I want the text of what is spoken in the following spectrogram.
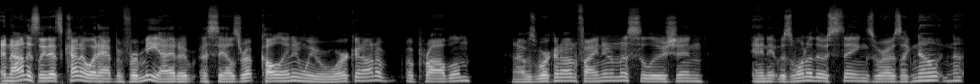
and honestly, that's kind of what happened for me. I had a, a sales rep call in, and we were working on a, a problem, and I was working on finding him a solution. And it was one of those things where I was like, no, no,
